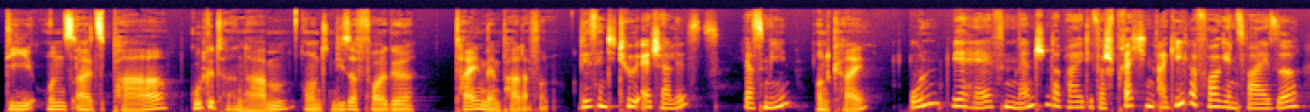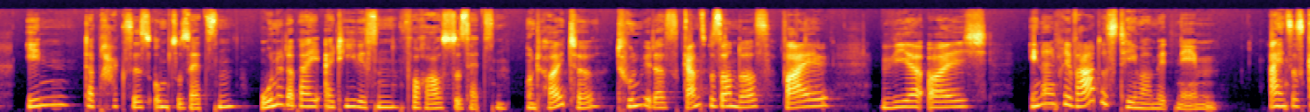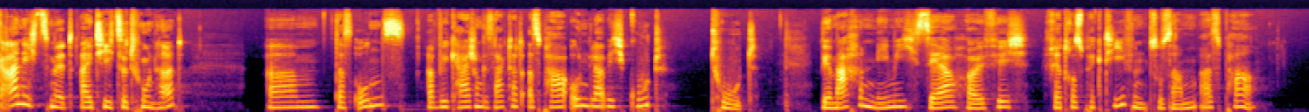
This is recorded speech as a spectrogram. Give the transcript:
die uns als Paar gut getan haben. Und in dieser Folge teilen wir ein paar davon. Wir sind die Two Agilists, Jasmin und Kai. Und wir helfen Menschen dabei, die Versprechen agiler Vorgehensweise in der Praxis umzusetzen, ohne dabei IT-Wissen vorauszusetzen. Und heute tun wir das ganz besonders, weil wir euch in ein privates Thema mitnehmen. Eins, das gar nichts mit IT zu tun hat, ähm, das uns, wie Kai schon gesagt hat, als Paar unglaublich gut tut. Wir machen nämlich sehr häufig Retrospektiven zusammen als Paar.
